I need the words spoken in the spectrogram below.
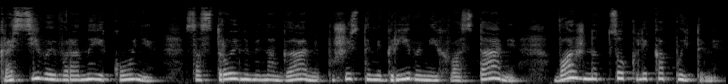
Красивые вороные кони со стройными ногами, пушистыми гривами и хвостами важно цокали копытами,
